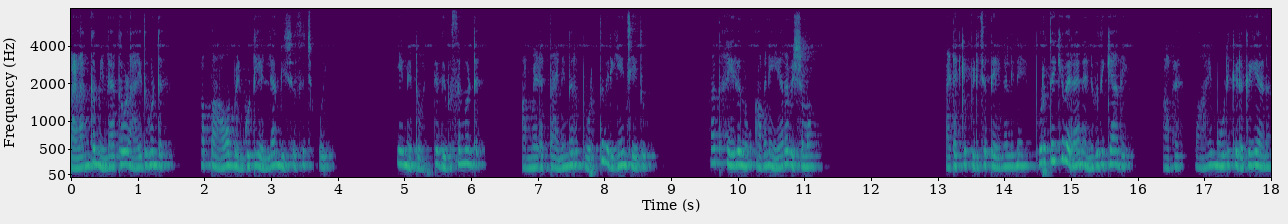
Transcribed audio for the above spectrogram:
കളങ്കമില്ലാത്തവളായതുകൊണ്ട് ആ പാവം പെൺകുട്ടി എല്ലാം വിശ്വസിച്ചു പോയി. എന്നിട്ട് ഒറ്റ ദിവസം കൊണ്ട് അമ്മയുടെ തനിനിറം പുറത്തു വരികയും ചെയ്തു. അതായിരുന്നു അവന് ഏറെ വിഷമം. അടക്കി പിടിച്ച തേങ്ങലിനെ പുറത്തേക്ക് വരാൻ അനുവദിക്കാതെ അവൾ വായ മൂടിക്കിടക്കുകയാണ്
